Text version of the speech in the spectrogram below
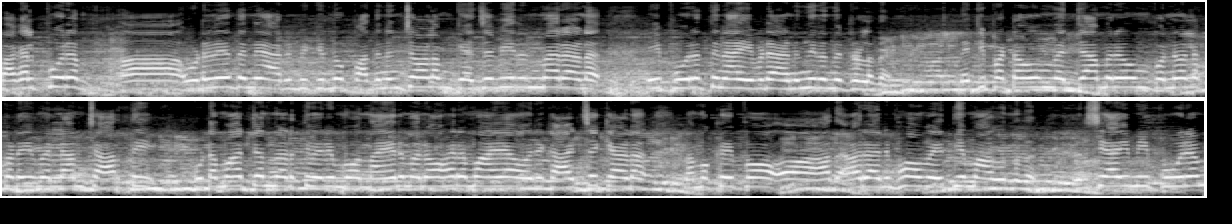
പകൽപൂരം ഉടനെ തന്നെ ആരംഭിക്കുന്നു. പതിനഞ്ചോളം ഗജവീരന്മാരാണ് ഈ പൂരത്തിനായി ഇവിടെ അണിനിരന്നിട്ടുള്ളത്. നെറ്റിപ്പട്ടവും വെഞ്ചാമരവും പൊന്നോലക്കൊടയും എല്ലാം ചാർത്തി കുടമാറ്റം നടത്തി വരുമ്പോൾ നയനമനോഹരമായ ഒരു കാഴ്ചയ്ക്കാണ് നമുക്കിപ്പോൾ ഒരനുഭവം വേദ്യമാകുന്നത്. തീർച്ചയായും ഈ പൂരം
